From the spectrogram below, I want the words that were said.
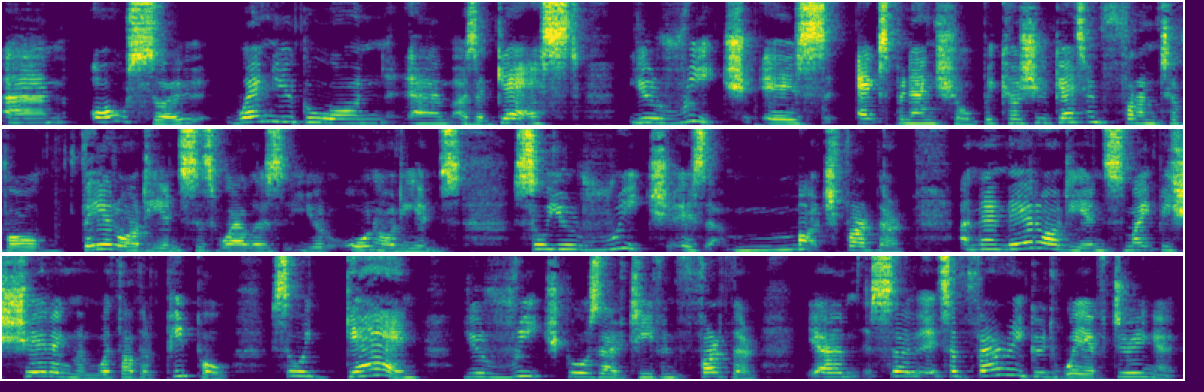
Um, also, when you go on um, as a guest, your reach is exponential because you get in front of all their audience as well as your own audience. So your reach is much further. And then their audience might be sharing them with other people. So again, your reach goes out even further. Um, so it's a very good way of doing it.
